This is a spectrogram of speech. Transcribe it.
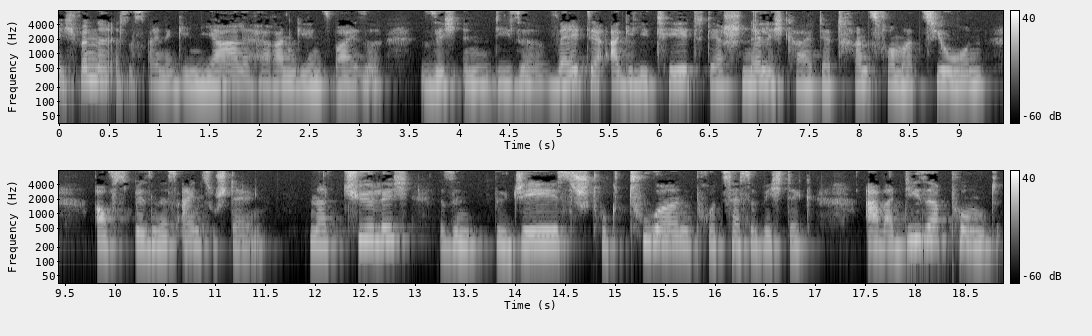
Ich finde, es ist eine geniale Herangehensweise, sich in diese Welt der Agilität, der Schnelligkeit, der Transformation aufs Business einzustellen. Natürlich sind Budgets, Strukturen, Prozesse wichtig, aber dieser Punkt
